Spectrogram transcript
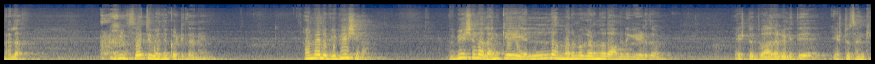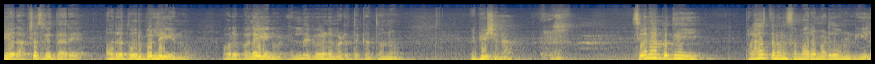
ನಲ ಸೇತುವೆಯನ್ನು ಕಟ್ಟಿದ್ದಾನೆ. ಆಮೇಲೆ ವಿಭೀಷಣ. ವಿಭೀಷಣ ಲಂಕೆಯ ಎಲ್ಲ ಮರ್ಮಗಳನ್ನು ರಾಮನಿಗೆ ಹೇಳಿದವನು. ಎಷ್ಟು ದ್ವಾರಗಳಿದೆ, ಎಷ್ಟು ಸಂಖ್ಯೆಯ ರಾಕ್ಷಸರಿದ್ದಾರೆ, ಅವರ ದೌರ್ಬಲ್ಯ ಏನು, ಅವರ ಬಲ ಏನು, ಎಲ್ಲ ವಿವರಣೆ ಮಾಡಿರ್ತಕ್ಕಂಥವನು ವಿಭೀಷಣ. ಸೇನಾಪತಿ ಪ್ರಹಸ್ತನನ್ನು ಸಂಹಾರ ಮಾಡಿದವನು ನೀಲ.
